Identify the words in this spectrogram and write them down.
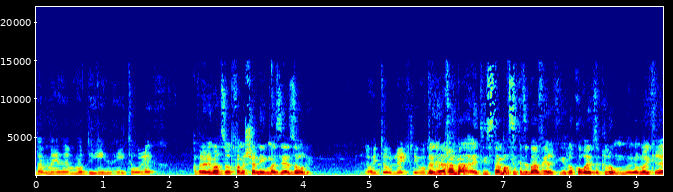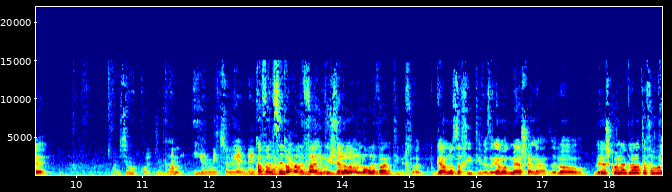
במודיעין, היית הולך? אבל אני אומר, זה עוד חמש שנים, מה זה יעזור לי? לא היית הולך לראות... לא הייתי הולך על מה, הייתי סתם מחזיק את זה באוויר, כי לא קורה עם זה כלום, זה גם לא יקרה. זה מקום- זה גם עיר מצוינת. אבל זה לא רלוונטי, זה. לא לא רלוונטי בכלל. גם לא זכיתי, וזה גם עוד מאה שנה, זה לא... ויש כל הגרלות אחרות.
